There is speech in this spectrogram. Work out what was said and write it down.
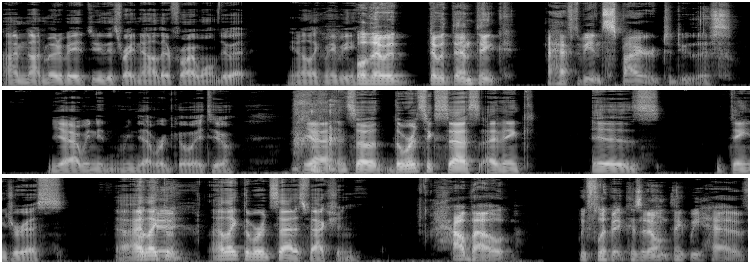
I'm not motivated to do this right now, therefore I won't do it. You know, like maybe Well, they would they would then think I have to be inspired to do this. yeah, we need we need that word to go away too. Yeah, and so the word success I think is dangerous. I like the I like the word satisfaction. How about we flip it because I don't think we have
